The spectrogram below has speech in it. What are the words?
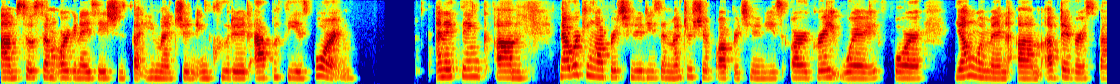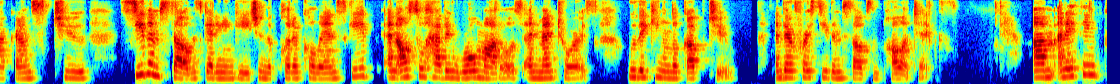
Um, so some organizations that you mentioned included Apathy is Boring. And I think um, networking opportunities and mentorship opportunities are a great way for young women um, of diverse backgrounds to see themselves getting engaged in the political landscape and also having role models and mentors who they can look up to and therefore see themselves in politics. Um, and I think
